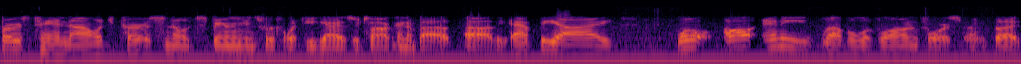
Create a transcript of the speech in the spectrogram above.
firsthand knowledge, personal experience with what you guys are talking about. Uh, the FBI, well, all, any level of law enforcement, but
